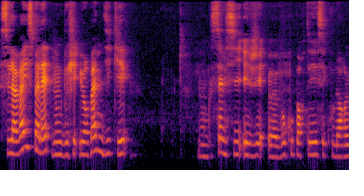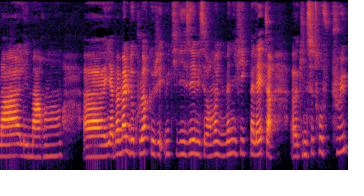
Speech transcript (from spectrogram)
C'est la Vice Palette, donc de chez Urban Decay. Donc celle-ci, et j'ai euh, beaucoup porté ces couleurs là, les marrons. Il y a pas mal de couleurs que j'ai utilisées, mais c'est vraiment une magnifique palette. Euh, qui ne se trouve plus.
